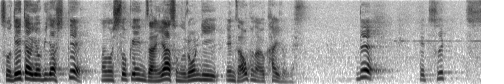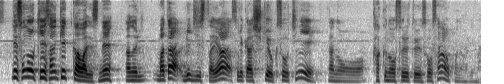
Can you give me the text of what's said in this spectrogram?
そのデータを呼び出して、あの指則演算やその論理演算を行う回路です。で、えっと、そでその計算結果はですね、あのまたレジスタやそれから主記憶装置にあの格納するという操作が行われま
